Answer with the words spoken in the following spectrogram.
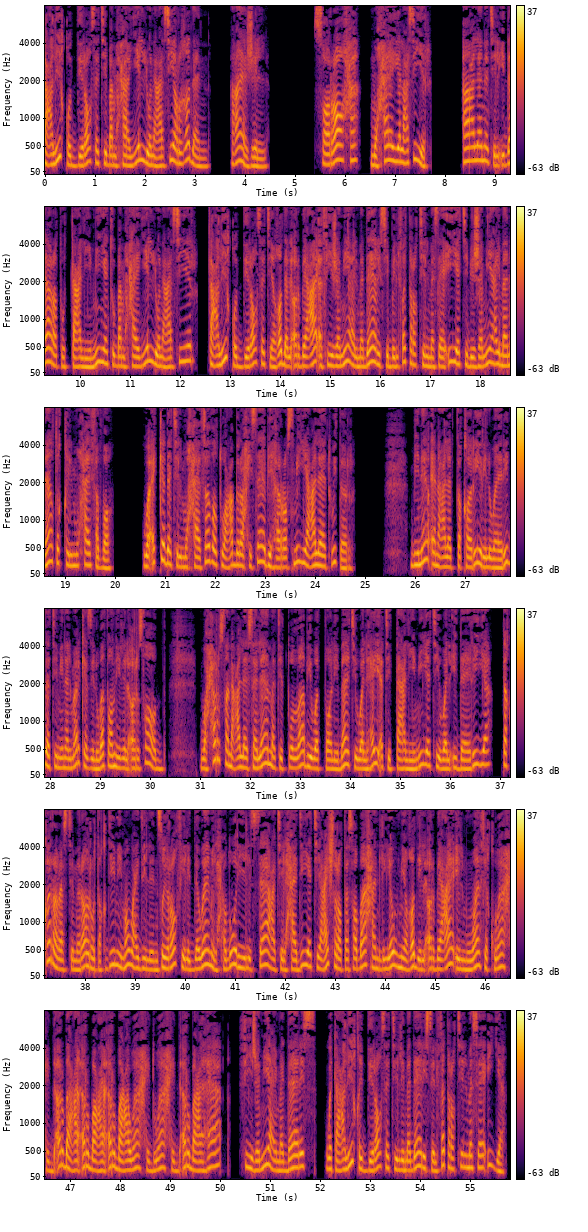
تعليق الدراسة بمحايل عسير غدا. عاجل. صراحة محايل عسير. أعلنت الإدارة التعليمية بمحايل عسير تعليق الدراسة غدا الأربعاء في جميع المدارس بالفترة المسائية بجميع مناطق المحافظة. وأكدت المحافظة عبر حسابها الرسمي على تويتر. بناء على التقارير الواردة من المركز الوطني للأرصاد وحرصا على سلامة الطلاب والطالبات والهيئة التعليمية والإدارية تقرر استمرار تقديم موعد الانصراف للدوام الحضوري للساعة الحادية عشرة صباحا ليوم غد الأربعاء الموافق واحد أربعة أربعة أربعة واحد واحد أربعة هاء في جميع مدارس وتعليق الدراسة لمدارس الفترة المسائية.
